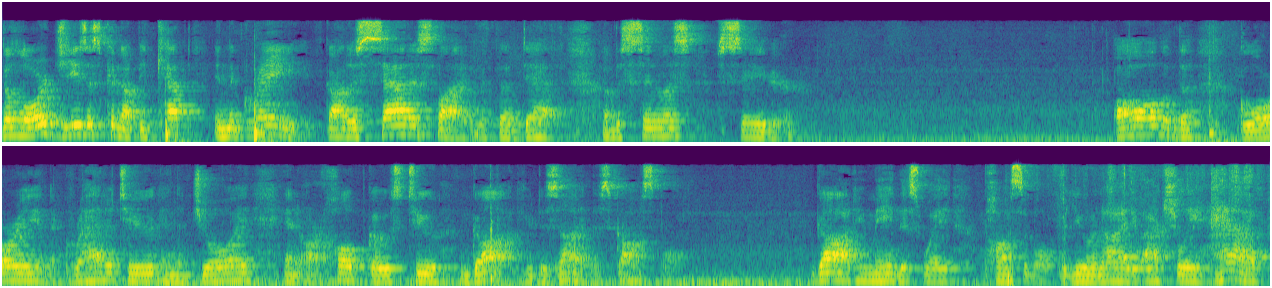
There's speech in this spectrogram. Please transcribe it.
The Lord Jesus could not be kept in the grave. God is satisfied with the death of the sinless Savior. All of the glory and the gratitude and the joy and our hope goes to God who designed this gospel. God who made this way possible for you and I to actually have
